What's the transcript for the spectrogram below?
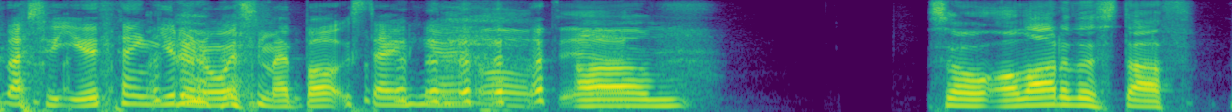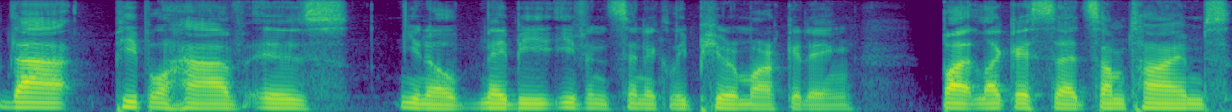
That's what you think you don't know what's in my box down here Oh, dear. Um, so a lot of the stuff that people have is, you know, maybe even cynically pure marketing. But like I said, sometimes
